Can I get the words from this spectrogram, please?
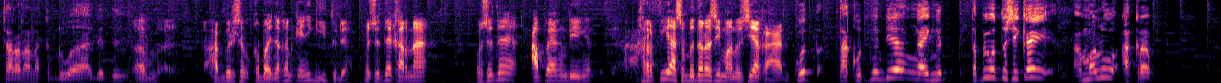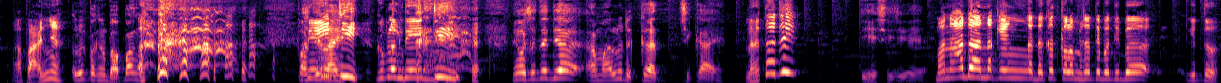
calon anak kedua gitu Eh, hampir kebanyakan kayaknya gitu dah. Maksudnya karena Maksudnya apa yang diingat harfiah sebenarnya sih manusia kan? Gue takutnya dia nggak inget. Tapi waktu si Kai sama lu akrab. Apanya? Lu dipanggil bapak nggak? Pas. Dedi, gue bilang Dedi. Ya, maksudnya dia sama lu deket si Kai. lah tadi Iya sih juga mana ada anak yang nggak dekat kalau misalnya tiba-tiba gitu?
